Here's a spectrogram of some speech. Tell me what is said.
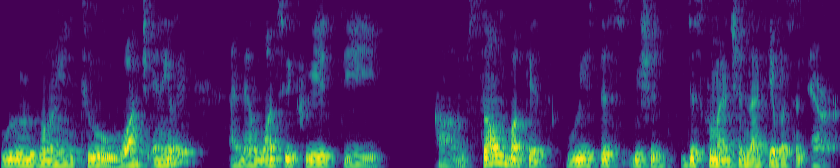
we're going to watch anyway. And then once we create the um, song bucket, we this we should this command should not give us an error.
